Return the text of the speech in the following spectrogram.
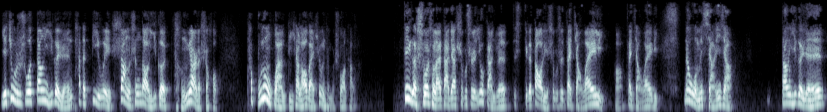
也就是说，当一个人他的地位上升到一个层面的时候，他不用管底下老百姓怎么说他了。这个说出来，大家是不是又感觉这个道理是不是在讲歪理啊？在讲歪理？那我们想一想。当一个人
